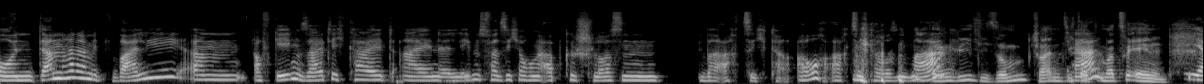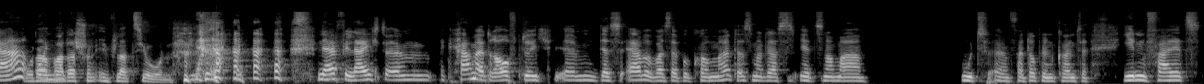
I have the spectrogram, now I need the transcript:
Und dann hat er mit Walli ähm, auf Gegenseitigkeit eine Lebensversicherung abgeschlossen, über 80, auch 80.000 Mark. Irgendwie, die Summen scheinen sich ja. das immer zu ähneln. Ja. Oder war das schon Inflation? Na, vielleicht ähm, kam er drauf durch ähm, das Erbe, was er bekommen hat, dass man das jetzt nochmal gut äh, verdoppeln könnte. Jedenfalls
